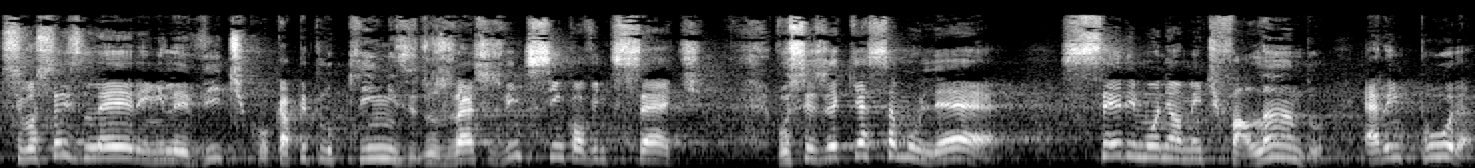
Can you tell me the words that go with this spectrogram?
Se vocês lerem em Levítico, capítulo 15, dos versos 25 ao 27, vocês vê que essa mulher, cerimonialmente falando, era impura.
